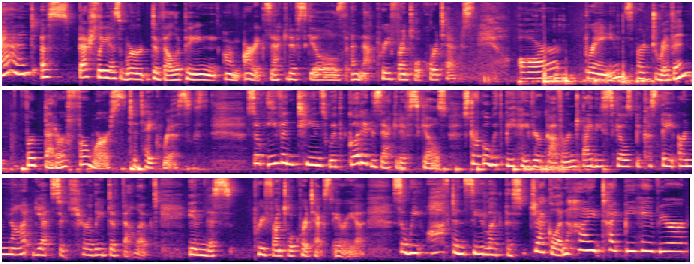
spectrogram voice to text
And especially as we're developing um, our executive skills and that prefrontal cortex, our brains are driven, for better, for worse, to take risks. So even teens with good executive skills struggle with behavior governed by these skills because they are not yet securely developed in this prefrontal cortex area. So we often see like this Jekyll and Hyde type behavior.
